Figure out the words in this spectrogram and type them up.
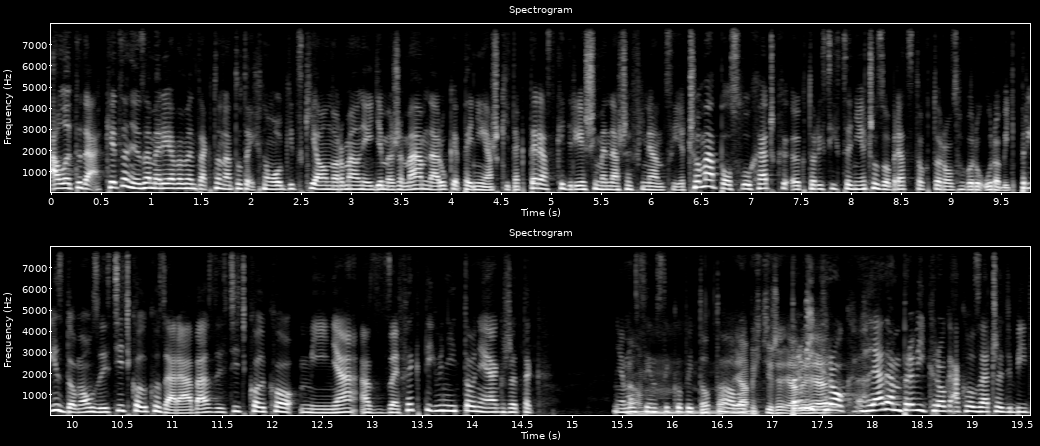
Ale teda, keď sa nezameriavame takto na to technologicky, ale normálne ideme, že mám na ruke peniažky, tak teraz, keď riešime naše financie, čo má posluchač, ktorý si chce niečo zobrať z tohto rozhovoru urobiť? Prísť domov, zistiť, koľko zarába, zistiť, koľko míňa a zefektívniť to nejak, že tak Nemusím um, si kúpiť toto, ale já bych ti řek, prvý já, krok, hľadám prvý krok, ako začať byť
